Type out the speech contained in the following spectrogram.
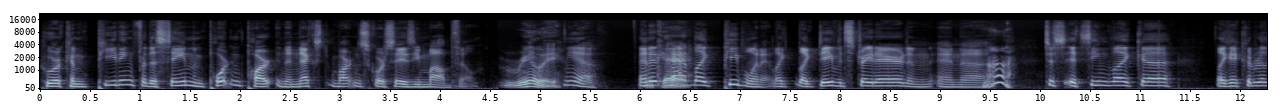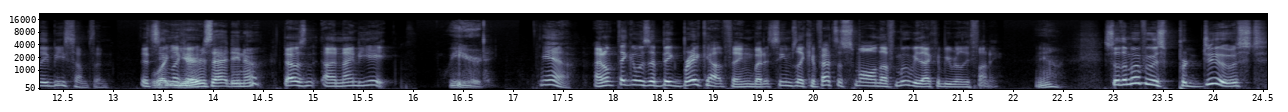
who are competing for the same important part in the next Martin Scorsese mob film. Really? Yeah. And Okay. it had like people in it, like like David Strathairn and and uh, Huh. just it seemed like uh like it could really be something. It What seemed like year a, is that? Do you know? that was uh, 98. Weird. Yeah. I don't think it was a big breakout thing, but it seems like if that's a small enough movie that could be really funny. Yeah. So the movie was produced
